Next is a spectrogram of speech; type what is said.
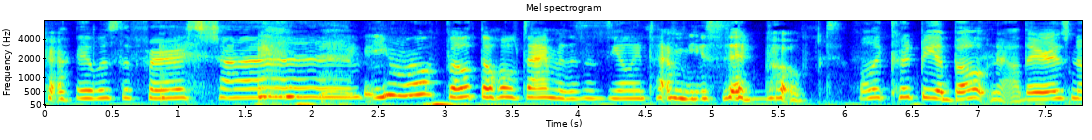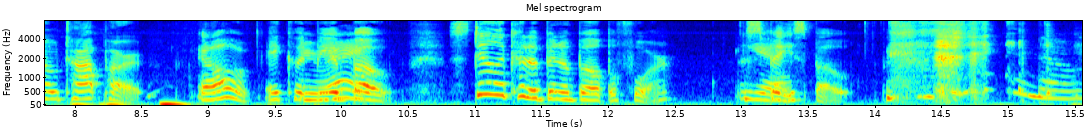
god. it was the first time. You wrote boat the whole time, and this is the only time you said boat. Well, it could be a boat now. There is no top part. Oh. It could be right. a boat. Still, it could have been a boat before. A Yeah. space boat. no.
